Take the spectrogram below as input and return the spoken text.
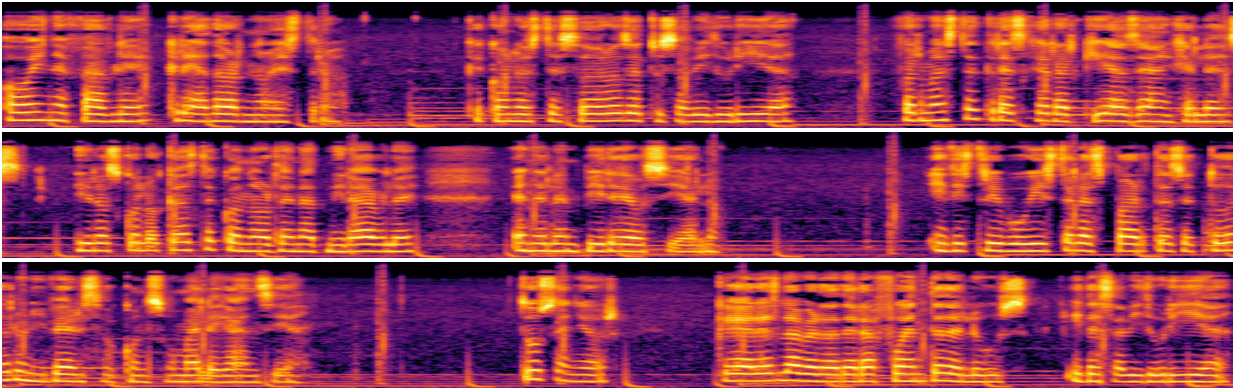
Oh inefable Creador nuestro que con los tesoros de tu sabiduría formaste tres jerarquías de ángeles y los colocaste con orden admirable en el empíreo cielo, y distribuiste las partes de todo el universo con suma elegancia. Tú, Señor, que eres la verdadera fuente de luz y de sabiduría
